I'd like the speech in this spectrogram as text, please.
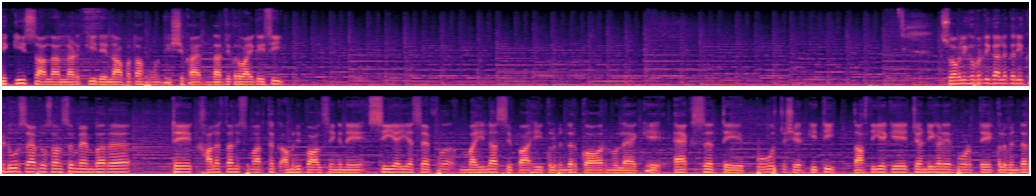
21 ਸਾਲਾ ਲੜਕੀ ਦੇ ਲਾਪਤਾ ਹੋਣ ਦੀ ਸ਼ਿਕਾਇਤ ਦਰਜ ਕਰਵਾਈ ਗਈ ਸੀ। ਸੋ ਅਗਲੀ ਖਬਰ ਦੀ ਗੱਲ ਕਰੀ ਖਡੂਰ ਸਾਹਿਬ ਤੋਂ ਸੰਸਦ ਮੈਂਬਰ ਤੇ ਖਾਲਿਸਤਾਨੀ ਸਮਰਥਕ ਅਮਰਿਤਪਾਲ ਸਿੰਘ ਨੇ ਸੀਆਈਐਸਐਫ ਮਹਿਲਾ ਸਿਪਾਹੀ ਕੁਲਵਿੰਦਰ ਕੌਰ ਨੂੰ ਲੈ ਕੇ ਐਕਸ ਤੇ ਪੋਸਟ ਸ਼ੇਅਰ ਕੀਤੀ। ਦੱਸ ਦਈਏ ਕਿ ਚੰਡੀਗੜ੍ਹ 에ਅਰਪੋਰਟ ਤੇ ਕੁਲਵਿੰਦਰ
